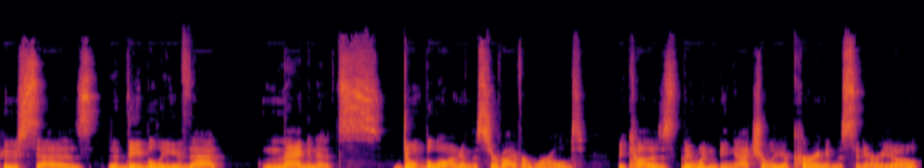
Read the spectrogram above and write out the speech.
who says that they believe that magnets don't belong in the survivor world because they wouldn't be naturally occurring in the scenario.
